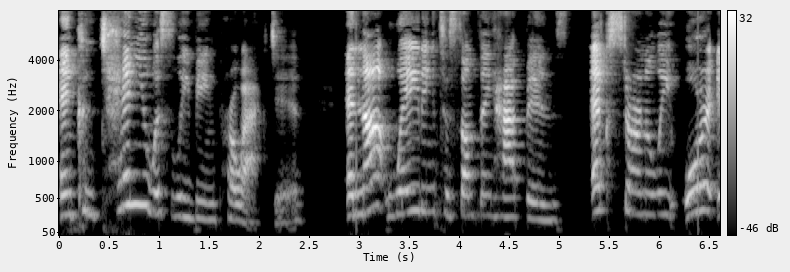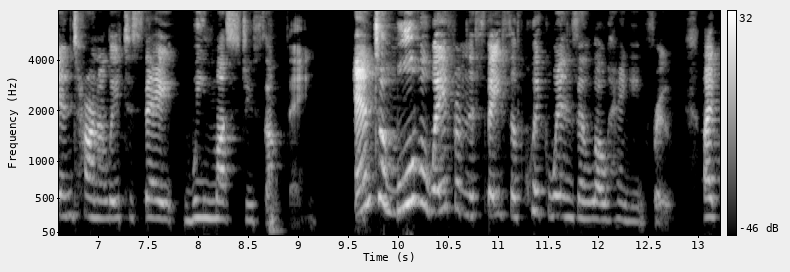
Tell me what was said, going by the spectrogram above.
and continuously being proactive and not waiting till something happens externally or internally to say we must do something and to move away from the space of quick wins and low hanging fruit. Like,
